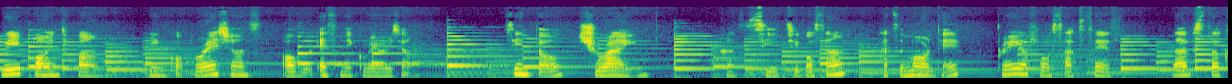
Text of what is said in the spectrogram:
3.1 Incorporations of ethnic religion. Shinto, shrine, Shichigo-san, Hatsumode, prayer for success, livestock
